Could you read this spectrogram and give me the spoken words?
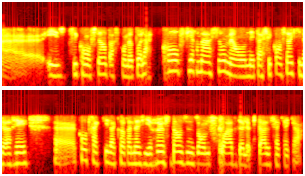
euh, et je dis confiant parce qu'on n'a pas la confirmation, mais on est assez confiant qu'il aurait contracté la coronavirus dans une zone froide de l'hôpital Sacré-Cœur.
